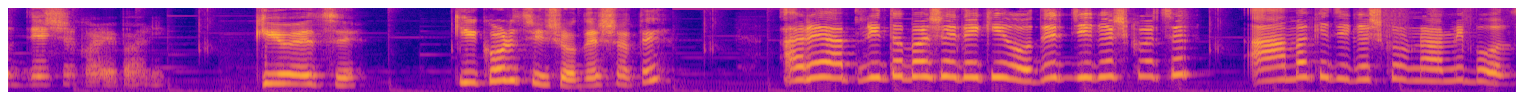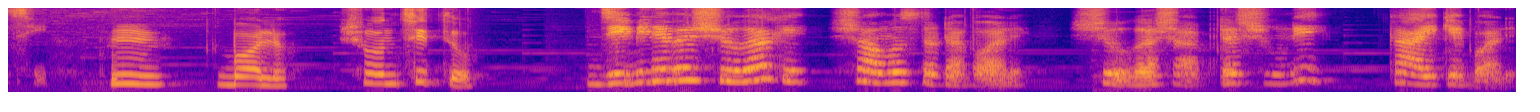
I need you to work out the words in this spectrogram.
উদ্দেশ্য করে বলে কি হয়েছে? কি করেছিস ওদের সাথে? আরে আপনি তো বাসায় দেখি ওদের জিজ্ঞেস করছেন আমাকে জিজ্ঞেস করুন আমি বলছি। হুম বলো শুনছি তো। জিমিন এবার সুগাকে সমস্তটা বলে সুগা সবটা শুনে কাইকে বলে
